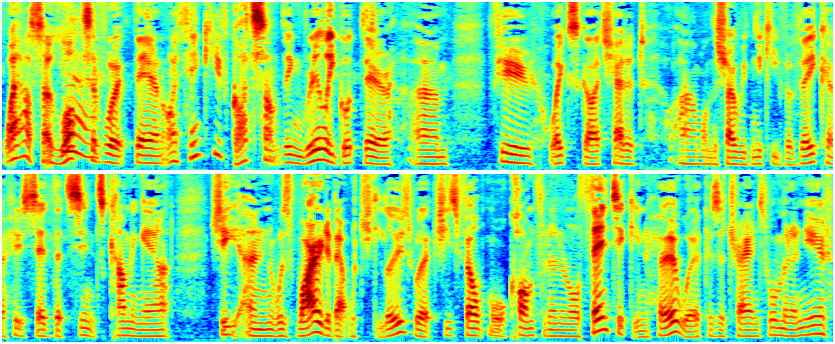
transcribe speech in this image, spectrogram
Wow, so lots Yeah. of work there, and I think you've got something really good there. Um, a few weeks ago, I chatted um, on the show with Nikki Viveka, who said that since coming out, she and was worried about would she lose work. She's felt more confident and authentic in her work as a trans woman, and you've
